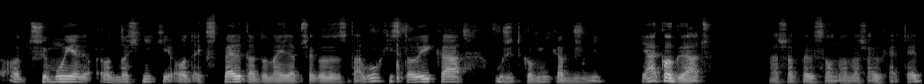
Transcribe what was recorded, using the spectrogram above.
otrzymuje odnośniki od eksperta do najlepszego zestawu, historyjka użytkownika brzmi: Jako gracz, nasza persona, nasz archetyp,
